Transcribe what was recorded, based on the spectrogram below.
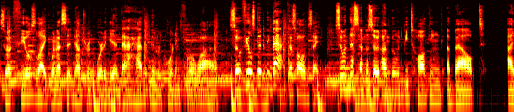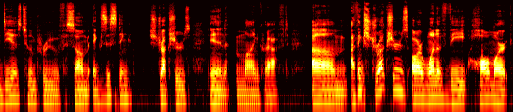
so it feels like when I sit down to record again that I haven't been recording for a while. So it feels good to be back. That's all I'm saying. So in this episode, I'm going to be talking about ideas to improve some existing structures in Minecraft. Um, I think structures are one of the hallmark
